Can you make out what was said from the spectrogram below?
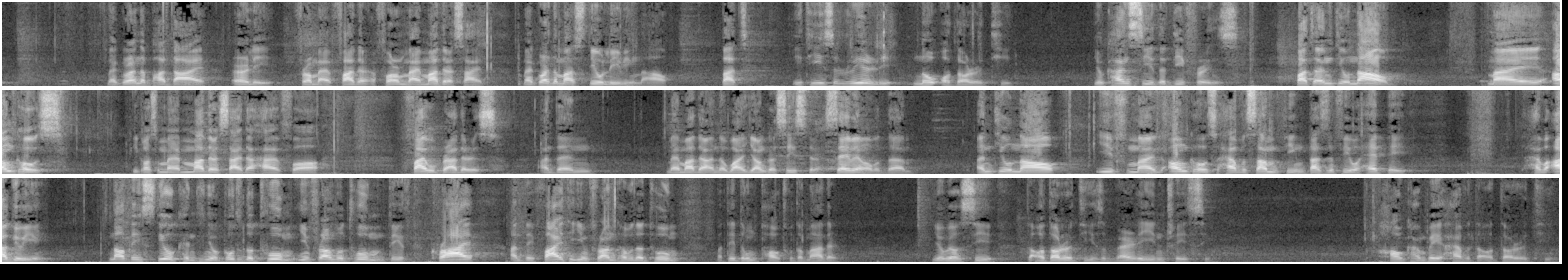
My grandpa died early from my father, from my mother's side. My grandma is still living now, but it is really no authority. You can't see the difference. But until now, my uncles, because my mother's side I have uh, five brothers, and then my mother and one younger sister, seven of them. Until now, if my uncles have something doesn't feel happy, have arguing, now they still continue go to the tomb in front of the tomb. They cry and they fight in front of the tomb, but they don't talk to the mother. You will see the authority is very interesting. How can we have the authority?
